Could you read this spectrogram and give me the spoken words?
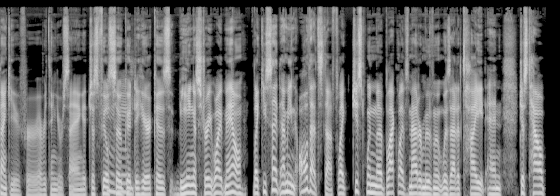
Thank you for everything you were saying. It just feels so Mhm. good to hear because being a straight white male, like you said, I mean, all that stuff, like just when the Black Lives Matter movement was at its height and just how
